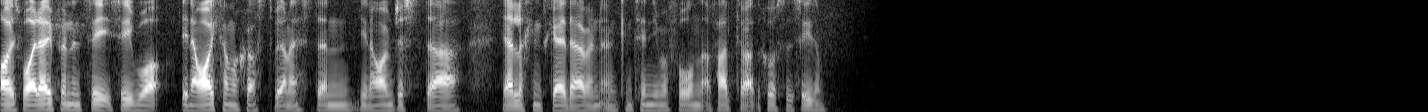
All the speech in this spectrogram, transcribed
eyes wide open and see see what you know I come across. To be honest, and you know I'm just uh, yeah looking to go there and, and continue my form that I've had throughout the course of the season.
